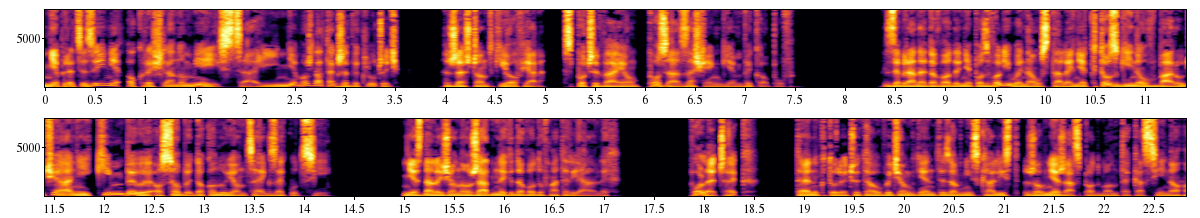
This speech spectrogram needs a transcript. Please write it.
nieprecyzyjnie określano miejsca i nie można także wykluczyć, że szczątki ofiar spoczywają poza zasięgiem wykopów. Zebrane dowody nie pozwoliły na ustalenie, kto zginął w Barucie, ani kim były osoby dokonujące egzekucji. Nie znaleziono żadnych dowodów materialnych. Poleczek, ten, który czytał wyciągnięty z ogniska list żołnierza spod Monte Cassino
